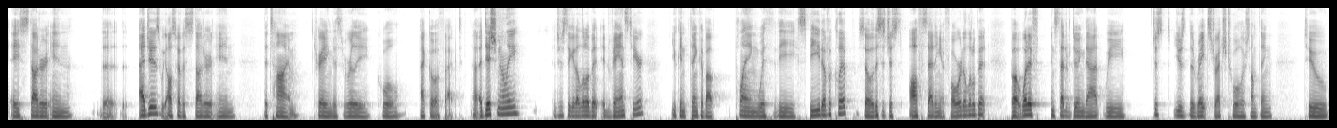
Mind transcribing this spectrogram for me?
a stutter in the, the edges, we also have a stutter in the time, creating this really cool echo effect. Uh, additionally, just to get a little bit advanced here, you can think about playing with the speed of a clip. So this is just offsetting it forward a little bit. But what if instead of doing that, we just use the rate stretch tool or something to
